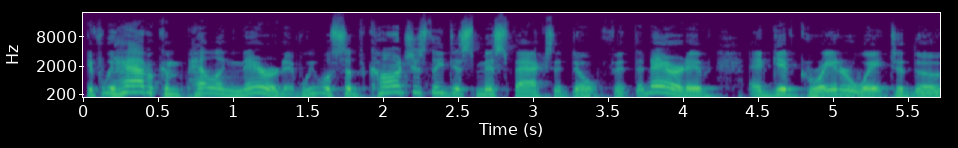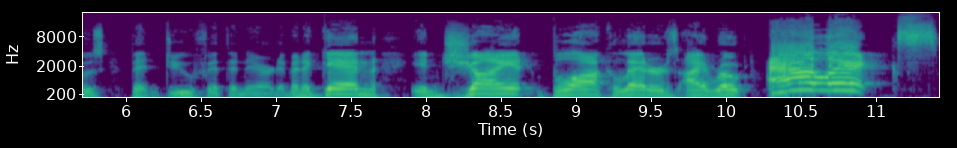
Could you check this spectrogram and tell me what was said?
If we have a compelling narrative, we will subconsciously dismiss facts that don't fit the narrative and give greater weight to those that do fit the narrative. And again, in giant block letters, I wrote, Alex!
